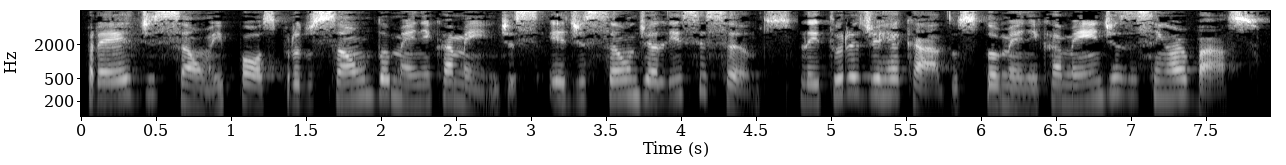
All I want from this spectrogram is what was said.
pré-edição e pós-produção: Domênica Mendes. Edição de Alice Santos. Leitura de recados: Domênica Mendes e Senhor Basso.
